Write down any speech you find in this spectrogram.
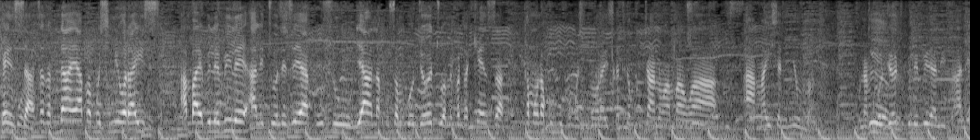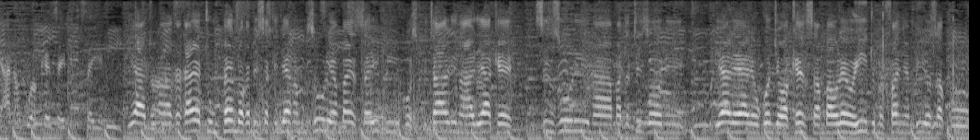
kensa. Sasa tunaye hapa Mheshimiwa Rais ambaye vile vile alituelezea kuhusu jana kuhusu mgonjwa wetu amepata kensa. Kama unakumbuka Mheshimiwa Rais, katika mkutano ambao wa uh, maisha ni nyumba, kuna Ndiyo. wetu vile vile anaugua kensa hivi sasa hivi. ya tuna kaka yetu mpendwa kabisa, kijana mzuri ambaye sasa hivi yuko hospitali na hali yake si nzuri, na matatizo ni yale yale ugonjwa wa kensa, ambao leo hii tumefanya mbio za ku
